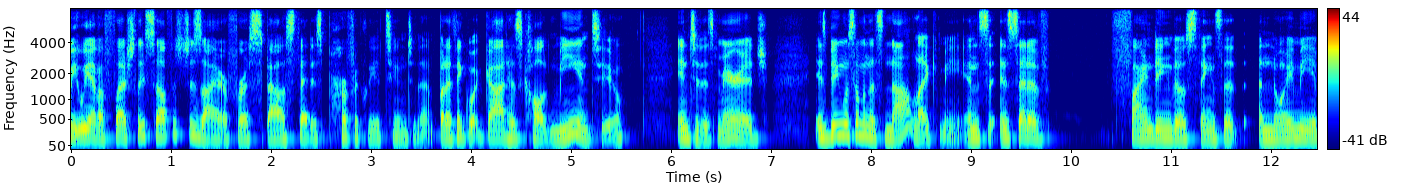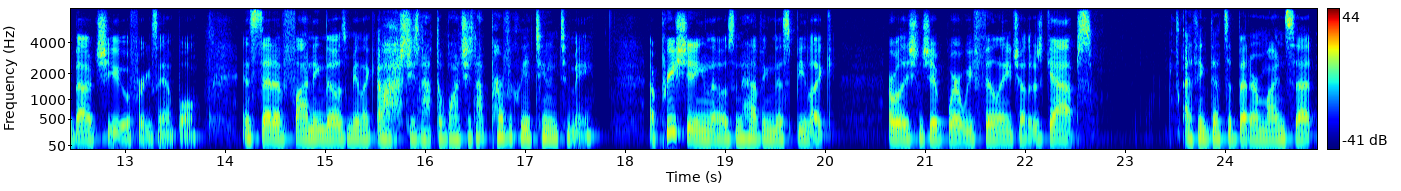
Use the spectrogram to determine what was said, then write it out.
we, we have a fleshly, selfish desire for a spouse that is perfectly attuned to them. But I think what God has called me into, into this marriage, is being with someone that's not like me. And instead of finding those things that annoy me about you, for example, instead of finding those and being like, oh, she's not the one, she's not perfectly attuned to me, appreciating those and having this be like a relationship where we fill in each other's gaps. I think that's a better mindset.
